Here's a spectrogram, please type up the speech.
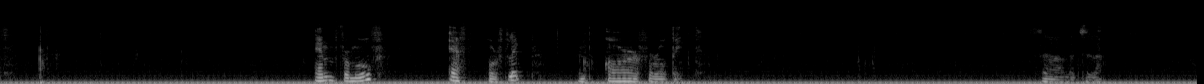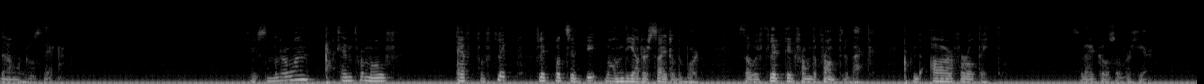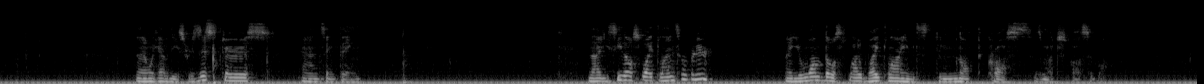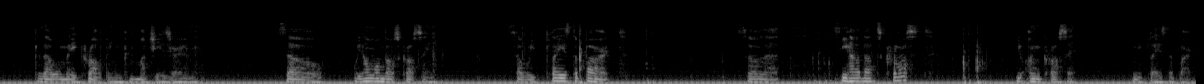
M for move, F for flip, and R for rotate. So let's do that. Uh, that one goes there. Here's another one, M for move, F for flip, flip puts it on the other side of the board. So we flipped it from the front to the back. And R for rotate. So that goes over here. And then we have these resistors, and same thing. Now you see those white lines over there? Now you want those white lines to not cross as much as possible. Because that will make routing much easier in a minute. So we don't want those crossing. So we place the part so that, see how that's crossed? You uncross it and you place the part.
